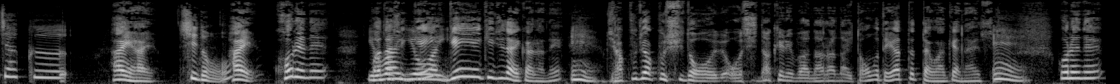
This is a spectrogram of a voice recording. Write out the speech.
々はいはい。指導、はい。これね、弱い弱。い私現現役時代からね、ええ。弱々指導をしなければならないと思ってやってたわけはないですよ。ええ。これね、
